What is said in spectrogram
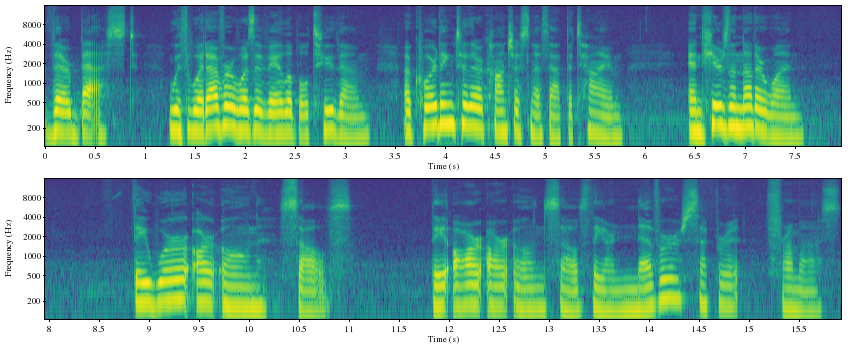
their best with whatever was available to them according to their consciousness at the time. And here's another one they were our own selves. They are our own selves. They are never separate from us.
